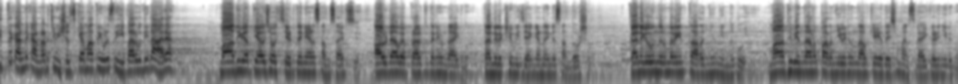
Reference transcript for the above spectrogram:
ഇത്ര കണ്ട് കണ്ണടച്ച് വിശ്വസിക്കാൻ മാത്രം ഇവൾ ശ്രീ പാർവതിയുടെ ആരാ? മാധവി അത്യാവശ്യം ഒച്ചയെടുത്ത് തന്നെയാണ് സംസാരിച്ച് അവരുടെ ആ വെപ്രാളത്തിൽ തന്നെ ഉണ്ടായിരുന്നു. തന്റെ ലക്ഷ്യം വിജയം കണ്ടതിന്റെ സന്തോഷം. കനകവും നിർമ്മലയും തറഞ്ഞു നിന്നുപോയി. മാധവി എന്താണ് പറഞ്ഞു വരുന്നത് അവർക്ക് ഏകദേശം മനസ്സിലായി കഴിഞ്ഞിരുന്നു.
